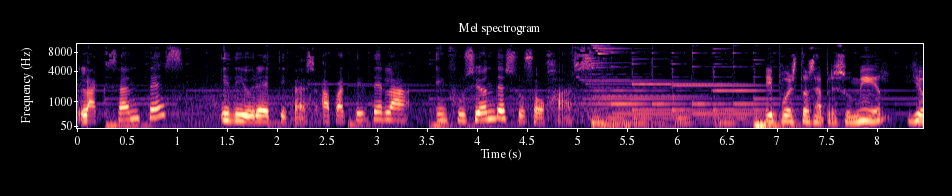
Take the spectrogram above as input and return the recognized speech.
laxantes y diuréticas a partir de la infusión de sus hojas. Y puestos a presumir, yo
